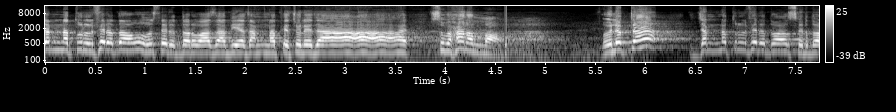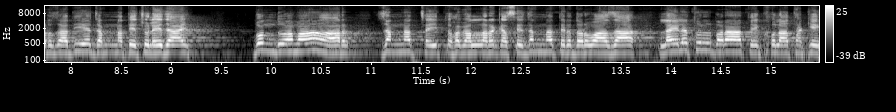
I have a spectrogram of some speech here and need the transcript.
জান্নাতুল ফেরদাউসের দরওয়াজা দিয়ে জান্নাতে চলে যায়। সুবহানাল্লাহ। ওই লোকটা জান্নাতুল ফেরদাউসের দরজা দিয়ে জান্নাতে চলে যায়। বন্ধু আমার, জান্নাত চাইতে হবে আল্লাহর কাছে, জান্নাতের দরওয়াজা লাইলাতুল বারাতে খোলা থাকে।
